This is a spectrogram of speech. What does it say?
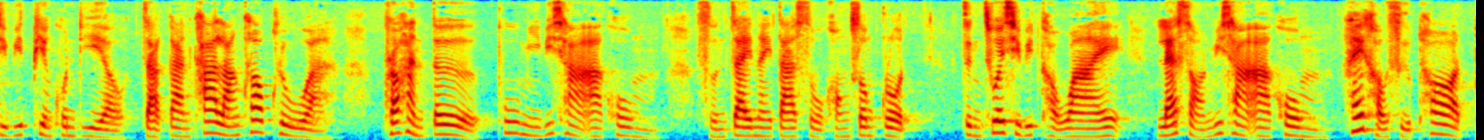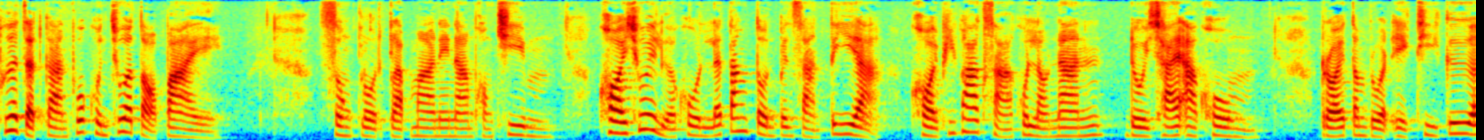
ชีวิตเพียงคนเดียวจากการฆ่าล้างครอบครัว เพราะฮันเตอร์ ผู้มีวิชาอาคม สนใจในตาโศกของทรงกรด จึงช่วยชีวิตเขาไว้ และสอนวิชาอาคม ให้เขาสืบทอดเพื่อจัดการพวกคนชั่วต่อไป ทรงโกรธกลับมาในนามของคิม คอยช่วยเหลือคนและตั้งตนเป็นสารเตี้ย คอยพิพากษาคนเหล่านั้น โดยใช้อาคม ร้อยตำรวจเอกทีเกื้อ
